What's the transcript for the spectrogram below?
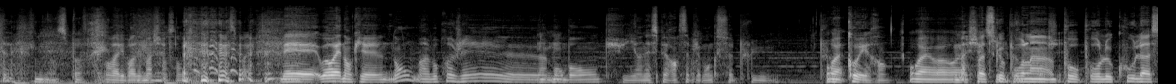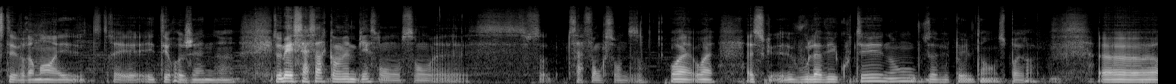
non, c'est pas vrai. On va aller voir des matchs ensemble. Mais ouais, ouais, donc euh, non, un beau projet, euh, un Mhm. bonbon, puis en espérant simplement que ce soit plus, plus Ouais. cohérent. Ouais, ouais, ouais. Parce que pour, pour, pour le coup, là, c'était vraiment très hétérogène. Euh, Mais ça sert quand même bien son, son, euh, sa, sa fonction, disons. Ouais, ouais. Est-ce que vous l'avez écouté? Non, vous avez pas eu le temps, c'est pas grave. Euh,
